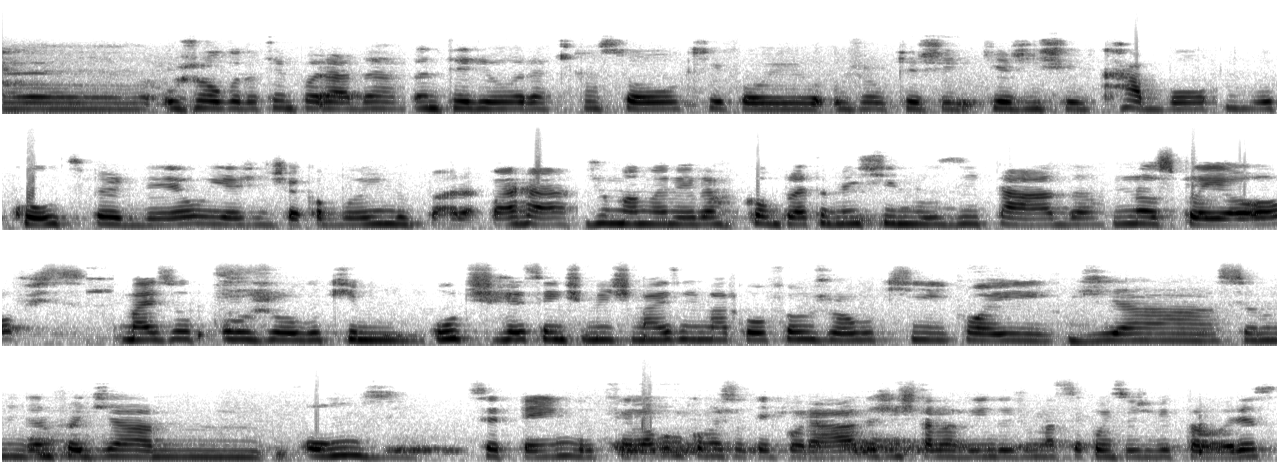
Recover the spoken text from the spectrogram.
É, o jogo da temporada anterior que passou, que foi o jogo que a gente, que a gente acabou, o Colts perdeu e a gente acabou indo para parar de uma maneira completamente inusitada nos playoffs. Mas o, o jogo que recentemente mais me marcou foi um jogo que foi dia, se eu não me engano, foi dia 11 de setembro, que foi logo no começo da temporada. A gente estava vindo de uma sequência de vitórias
